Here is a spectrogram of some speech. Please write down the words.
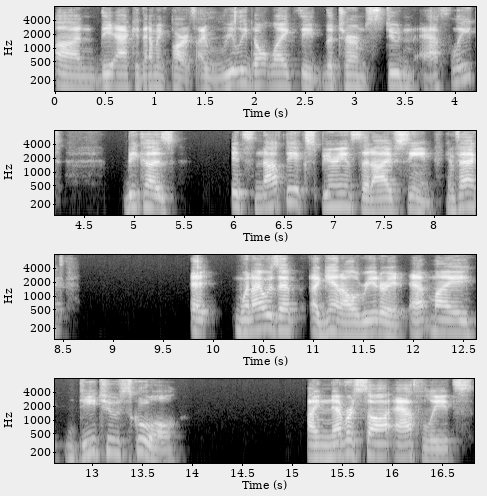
on the academic parts. I really don't like the the term student athlete because it's not the experience that I've seen. In fact, at when I was at again, I'll reiterate, at my D2 school, I never saw athletes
